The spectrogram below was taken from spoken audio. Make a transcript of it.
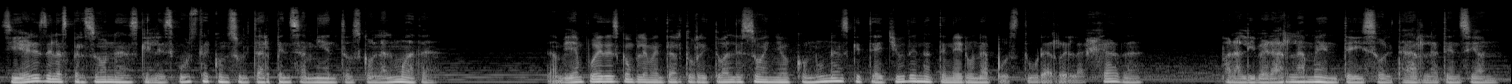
Si eres de las personas que les gusta consultar pensamientos con la almohada, también puedes complementar tu ritual de sueño con unas que te ayuden a tener una postura relajada para liberar la mente y soltar la tensión.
